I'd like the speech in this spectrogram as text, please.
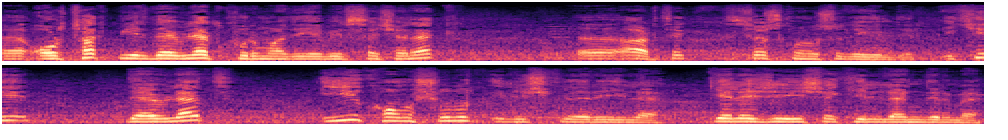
e, ortak bir devlet kurma diye bir seçenek e, artık söz konusu değildir. İki devlet iyi komşuluk ilişkileriyle geleceği şekillendirme.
